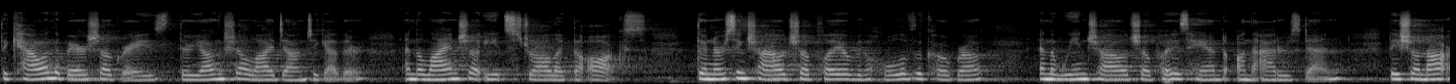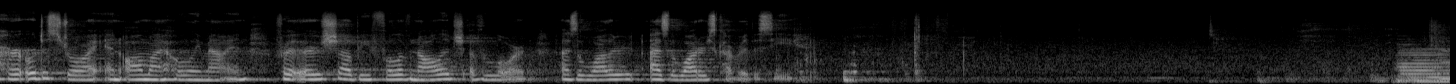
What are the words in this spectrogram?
The cow and the bear shall graze, their young shall lie down together, and the lion shall eat straw like the ox. The nursing child shall play over the hole of the cobra, and the weaned child shall put his hand on the adder's den. They shall not hurt or destroy in all my holy mountain, for the earth shall be full of knowledge of the Lord, as the water as the waters cover the sea. Holy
